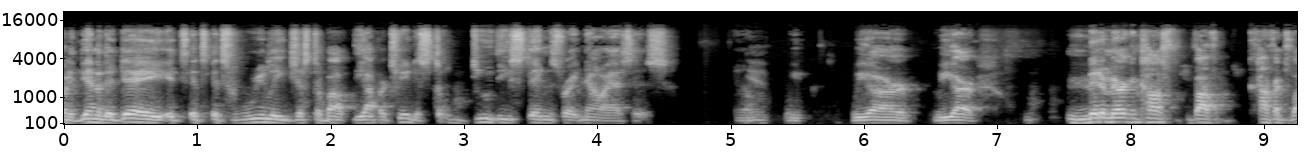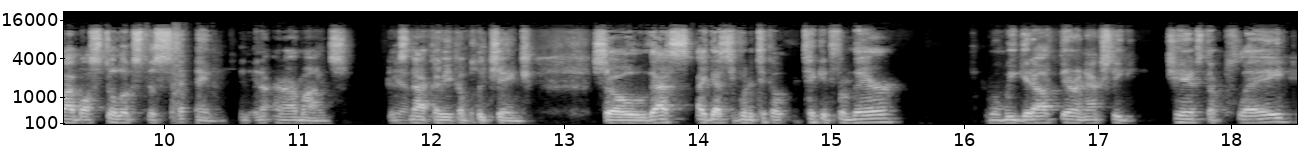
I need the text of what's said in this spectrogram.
But at the end of the day, it's it's it's really just about the opportunity to still do these things right now as is. You know, yeah. we we are we are Mid American Conference volleyball still looks the same in, in our minds. It's yeah. not going to be a complete change. So that's I guess if you want to take a, take it from there, when we get out there and actually chance to play,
